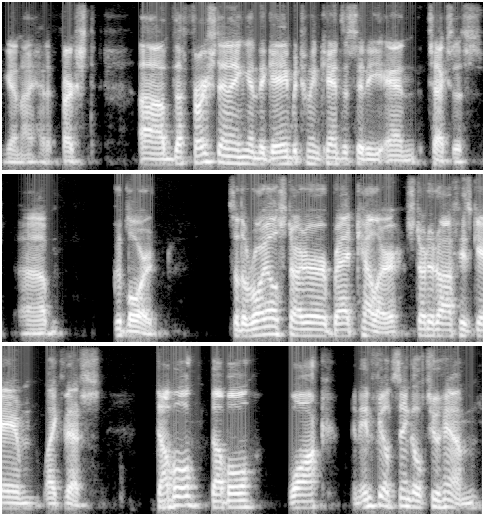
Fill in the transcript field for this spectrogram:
again, I had it first. Um, the first inning in the game between Kansas City and Texas. Um, good lord. So the Royal starter Brad Keller started off his game like this: double, double, walk, an infield single to him,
